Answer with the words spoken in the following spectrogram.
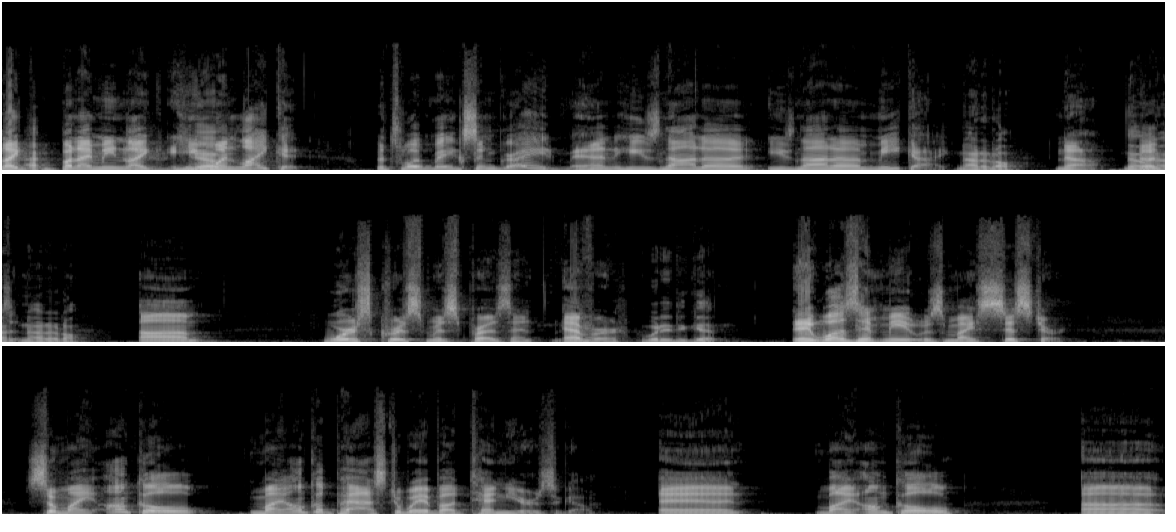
Like, but I mean, like he Yeah. wouldn't like it. That's what makes him great, man. He's not a he's not a me guy. Not at all. No, No, not, not at all. um, worst Christmas present ever. What did you get? It wasn't me, it was my sister. So my uncle, my uncle passed away about 10 years ago. And my uncle uh,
